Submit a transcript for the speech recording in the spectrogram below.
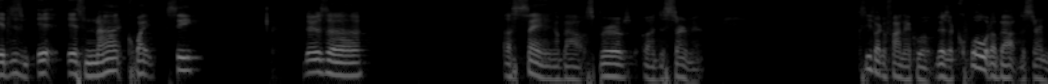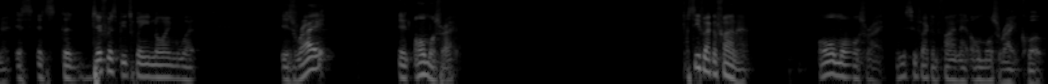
It just it it's not quite see. There's a a saying about spiritual uh, discernment. See if I can find that quote. There's a quote about discernment. It's it's the difference between knowing what is right and almost right. See if I can find that. Almost right. Let me see if I can find that almost right quote.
